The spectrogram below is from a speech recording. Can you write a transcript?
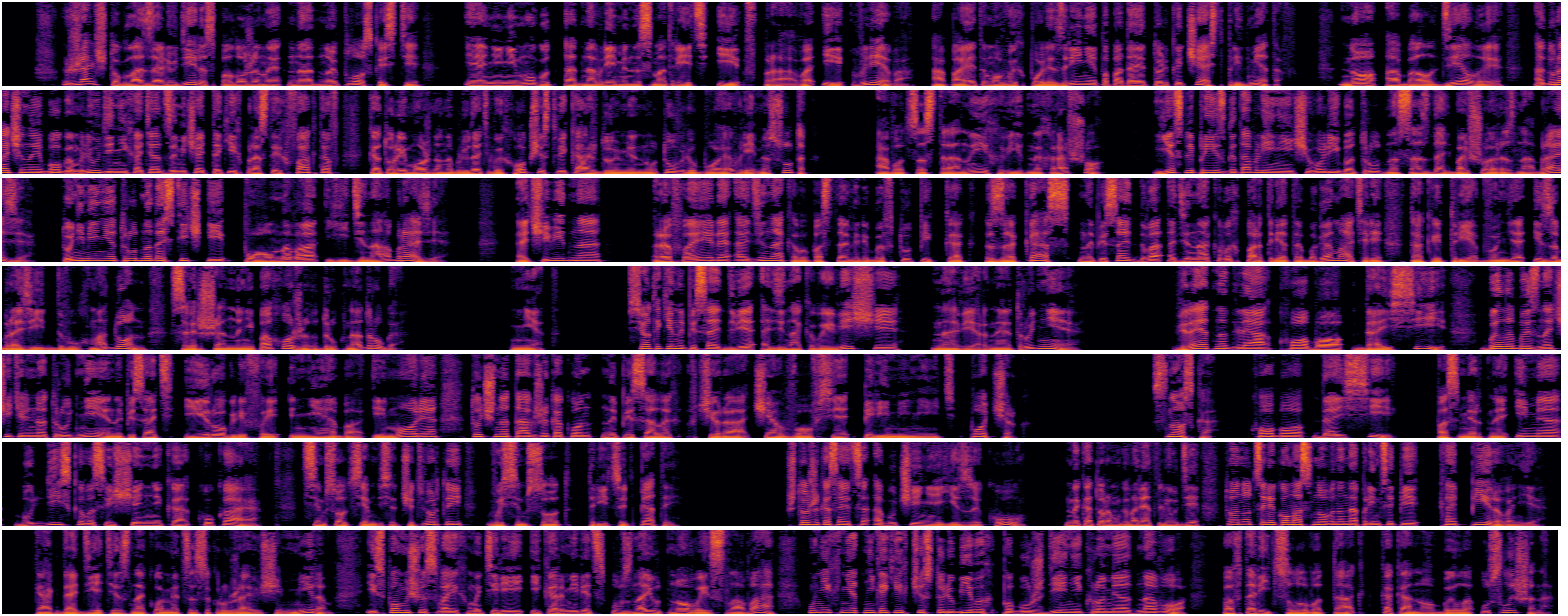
Жаль, что глаза людей расположены на одной плоскости, и они не могут одновременно смотреть и вправо, и влево, а поэтому в их поле зрения попадает только часть предметов. Но обалделые, одураченные Богом люди не хотят замечать таких простых фактов, которые можно наблюдать в их обществе каждую минуту в любое время суток. А вот со стороны их видно хорошо. Если при изготовлении чего-либо трудно создать большое разнообразие, то не менее трудно достичь и полного единообразия. Очевидно, Рафаэля одинаково поставили бы в тупик как заказ написать два одинаковых портрета Богоматери, так и требования изобразить двух Мадон, совершенно не похожих друг на друга. Нет. Все-таки написать две одинаковые вещи Наверное, труднее. Вероятно, для Кобо Дайси было бы значительно труднее написать иероглифы неба и моря точно так же, как он написал их вчера, чем вовсе переменить почерк. Сноска. Кобо Дайси. Посмертное имя буддийского священника Кукая, 774-835. Что же касается обучения языку, на котором говорят люди, то оно целиком основано на принципе копирования. Когда дети знакомятся с окружающим миром и с помощью своих матерей и кормилец узнают новые слова, у них нет никаких честолюбивых побуждений, кроме одного — повторить слово так, как оно было услышано.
